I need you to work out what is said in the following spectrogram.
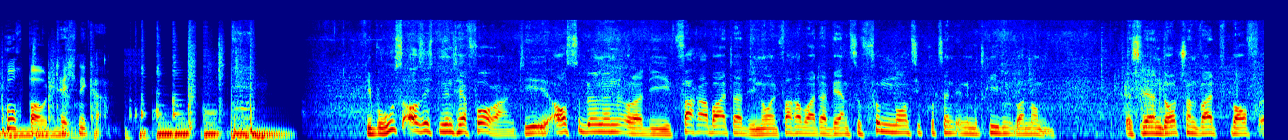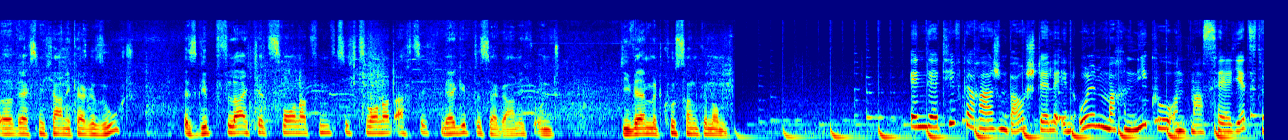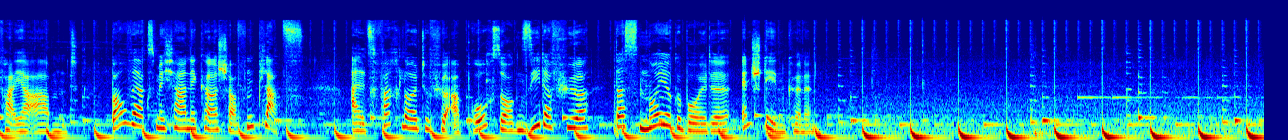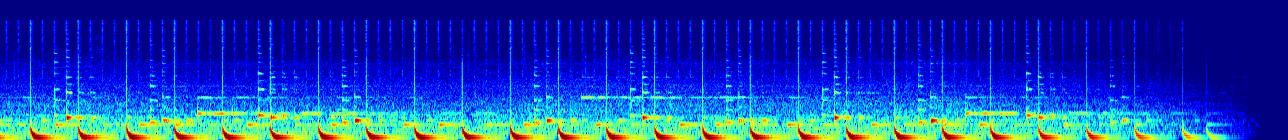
Hochbautechniker. Die Berufsaussichten sind hervorragend. Die Auszubildenden oder die Facharbeiter, die neuen Facharbeiter werden zu 95 Prozent in den Betrieben übernommen. Es werden deutschlandweit Bauwerksmechaniker gesucht. Es gibt vielleicht jetzt 250, 280, mehr gibt es ja gar nicht und die werden mit Kusshand genommen. In der Tiefgaragenbaustelle in Ulm machen Nico und Marcel jetzt Feierabend. Bauwerksmechaniker schaffen Platz. Als Fachleute für Abbruch sorgen sie dafür, dass neue Gebäude entstehen können.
